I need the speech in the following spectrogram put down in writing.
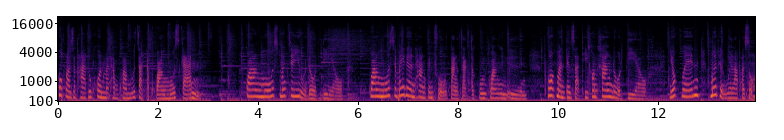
พวกเราจะพาทุกคนมาทำความรู้จักกับกวางมูสกัน กวางมูสมักจะอยู่โดดเดี่ยว กวางมูสจะไม่เดินทางเป็นฝูงต่างจากตระกูลกวางอื่นๆ พวกมันเป็นสัตว์ที่ค่อนข้างโดดเดี่ยว ยกเว้นเมื่อถึงเวลาผสม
